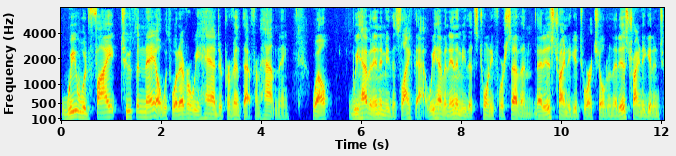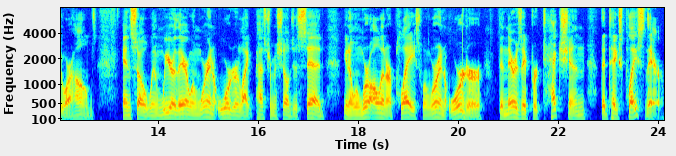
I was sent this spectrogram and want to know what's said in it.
we would fight tooth and nail with whatever we had to prevent that from happening. Well, we have an enemy that's like that. We have an enemy that's 24 7 that is trying to get to our children, that is trying to get into our homes. And so when we are there, when we're in order, like Pastor Michelle just said, you know, when we're all in our place, when we're in order, then there is a protection that takes place there.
